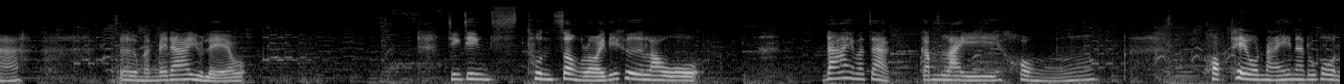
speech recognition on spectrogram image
นะ เออ มันไม่ได้อยู่แล้ว จริง ๆ ทุน 200 นี่คือเรา ได้มาจากกำไรของค็อกเทลไนท์นะทุกคน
